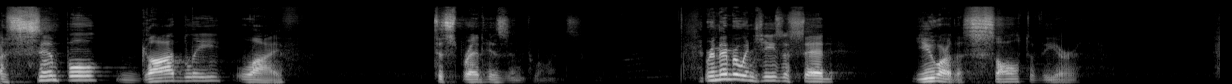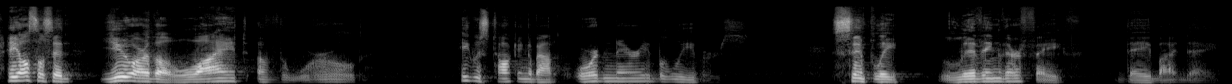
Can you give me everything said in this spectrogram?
a simple, godly life to spread His influence. Remember when Jesus said, You are the salt of the earth? He also said, you are the light of the world. He was talking about ordinary believers simply living their faith day by day.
